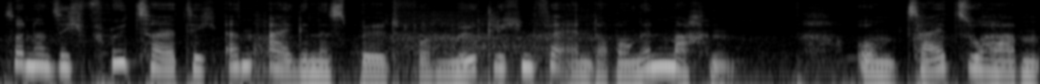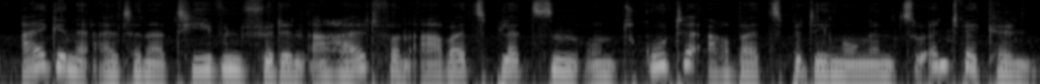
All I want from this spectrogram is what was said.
sondern sich frühzeitig ein eigenes Bild von möglichen Veränderungen machen. Um Zeit zu haben, eigene Alternativen für den Erhalt von Arbeitsplätzen und gute Arbeitsbedingungen zu entwickeln.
